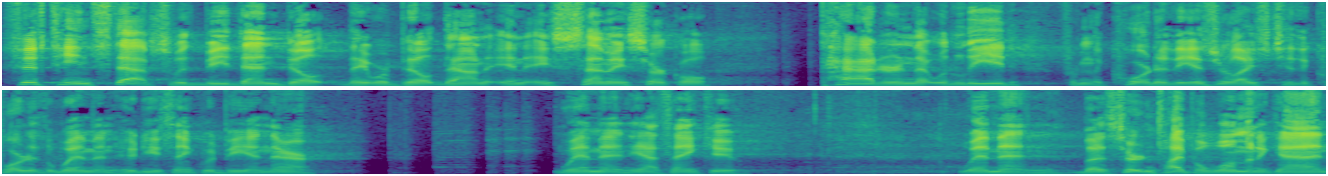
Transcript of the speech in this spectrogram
15 steps would be then built, they were built down in a semicircle pattern that would lead from the court of the Israelites to the court of the women. Who do you think would be in there? Women, yeah, thank you. Women, but a certain type of woman again,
